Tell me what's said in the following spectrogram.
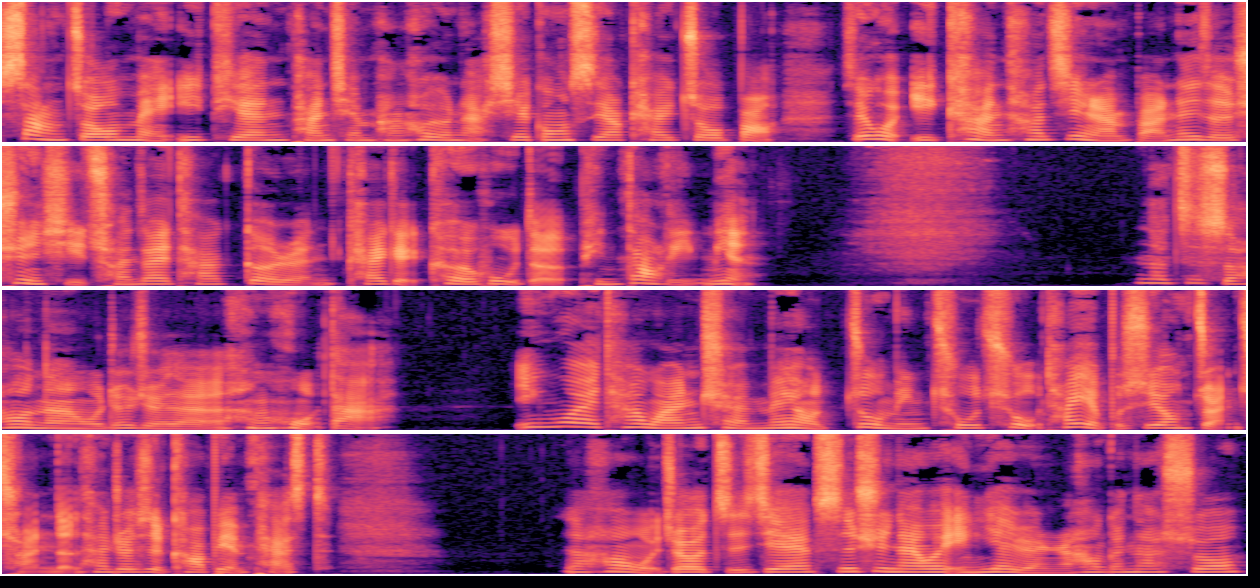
上周每一天盘前盘后有哪些公司要开周报？结果一看，他竟然把那则讯息传在他个人开给客户的频道里面。那这时候呢，我就觉得很火大，因为他完全没有注明出处，他也不是用转传的，他就是 copy and paste。然后我就直接私讯那位营业员，然后跟他说。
